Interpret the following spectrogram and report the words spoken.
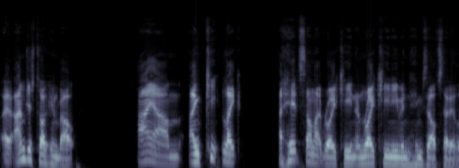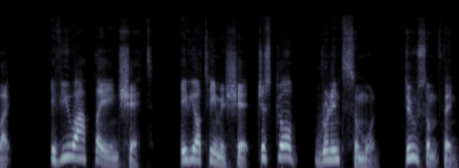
I'm just talking about I am I'm like I hate to sound like Roy Keane, and Roy Keane even himself said it. Like if you are playing shit, if your team is shit, just go run into someone, do something,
